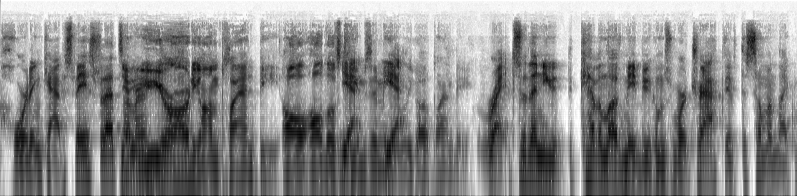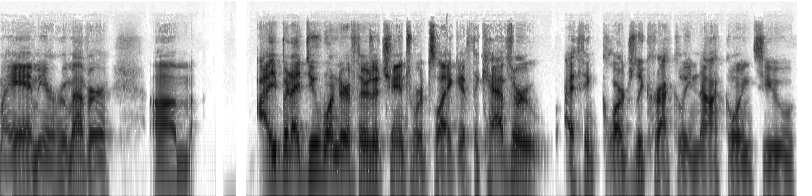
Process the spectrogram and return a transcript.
hoarding cap space for that summer. Yeah, you're already on Plan B. All all those teams yeah, immediately yeah. go to Plan B. Right. So then you Kevin Love maybe becomes more attractive to someone like Miami or whomever. Um, I but I do wonder if there's a chance where it's like if the Cavs are, I think largely correctly, not going to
